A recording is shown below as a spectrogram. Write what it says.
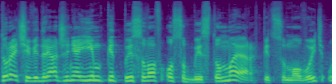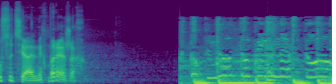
До речі, відрядження їм підписував особисто мер, підсумовують у соціальних мережах. Топлю тобі не в ту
